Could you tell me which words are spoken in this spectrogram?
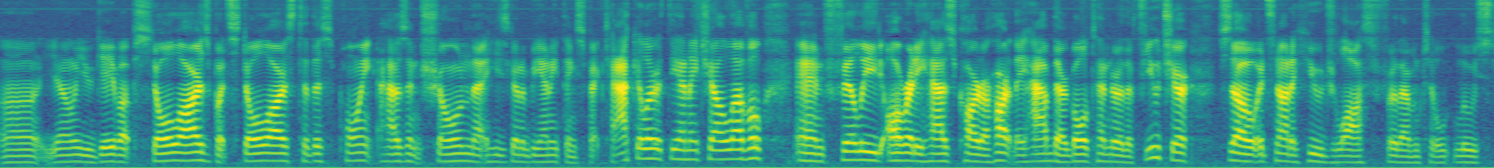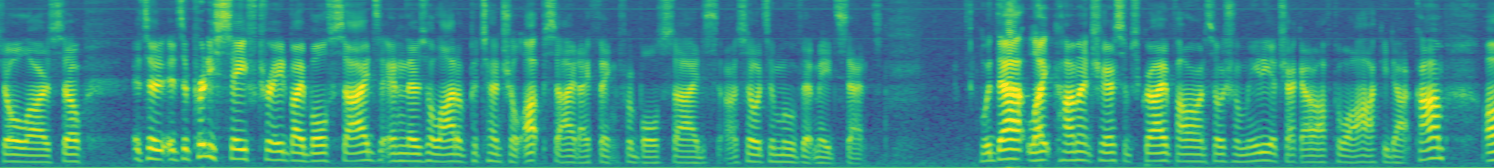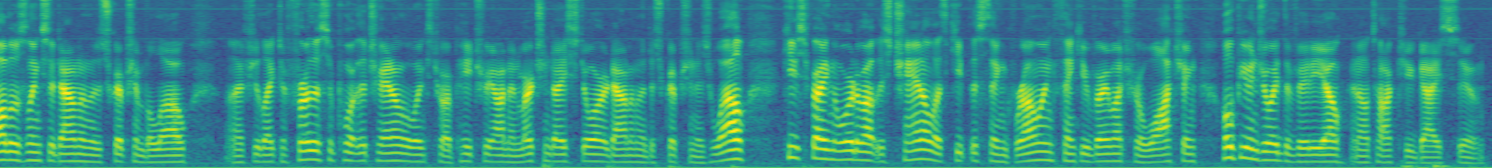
uh, you know, you gave up Stolarz, but Stolarz to this point hasn't shown that he's going to be anything spectacular at the NHL level. And Philly already has Carter Hart. They have their goaltender of the future, so it's not a huge loss for them to lose Stolarz. So it's a it's a pretty safe trade by both sides, and there's a lot of potential upside, I think, for both sides. Uh, so it's a move that made sense. With that, like, comment, share, subscribe, follow on social media, check out offthewallhockey.com. All those links are down in the description below. Uh, if you'd like to further support the channel, the links to our Patreon and merchandise store are down in the description as well. Keep spreading the word about this channel. Let's keep this thing growing. Thank you very much for watching. Hope you enjoyed the video, and I'll talk to you guys soon.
